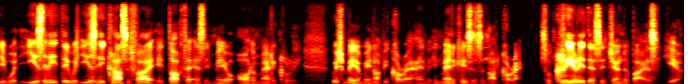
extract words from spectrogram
it would easily they would easily classify a doctor as a male automatically, which may or may not be correct, and in many cases, not correct. So clearly, there's a gender bias here.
